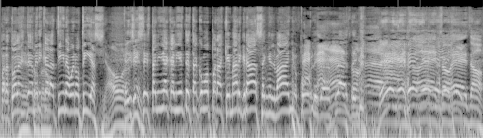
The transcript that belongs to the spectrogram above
Para toda la gente de América Latina, buenos días. Y ahora. ¿Qué dice? Dice, esta línea caliente está como para quemar grasa en el baño público de plástico. eso, ey. eso.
